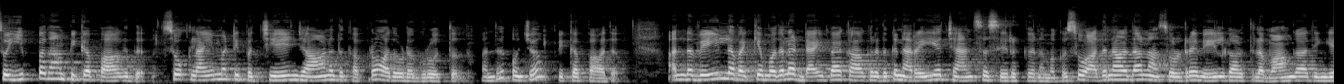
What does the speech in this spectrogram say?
ஸோ இப்போ தான் பிக்கப் ஆகுது. ஸோ கிளைமேட் இப்போ சேஞ்ச் ஆனதுக்கப்புறம் அதோட க்ரோத்து வந்து கொஞ்சம் பிக்கப் ஆகுது. அந்த வெயிலில் வைக்கும் போதெல்லாம் டைபேக் ஆகுறதுக்கு நிறைய சான்சஸ் இருக்குது நமக்கு. ஸோ அதனால தான் நான் சொல்கிறேன் வெயில் காலத்தில் வாங்காதீங்க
